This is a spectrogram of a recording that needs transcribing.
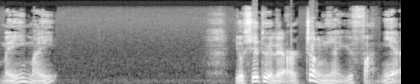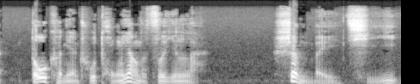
梅梅。有些对联正念与反念都可念出同样的字音来，甚为奇异。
